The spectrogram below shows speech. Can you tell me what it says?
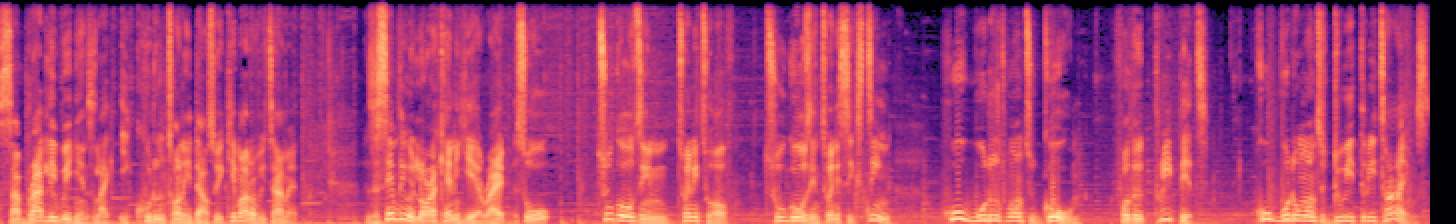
Sir Bradley Wiggins, like he couldn't turn it down. So he came out of retirement. It's the same thing with Laura Kenny here, right? So two goals in 2012, two goals in 2016. Who wouldn't want to go for the three pits? Who wouldn't want to do it three times?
